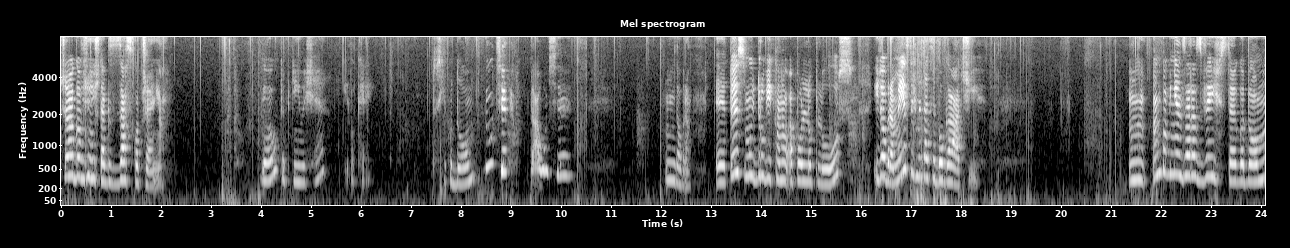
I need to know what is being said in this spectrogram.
Trzeba go wziąć tak z zaskoczenia. Go, tepnijmy się. I okej. To jest jego dom. Ludzie, udało się. Mm, Dobra. Y, To jest mój drugi kanał Apollo Plus. I dobra, my jesteśmy tacy bogaci. Mm, On powinien zaraz wyjść z tego domu,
